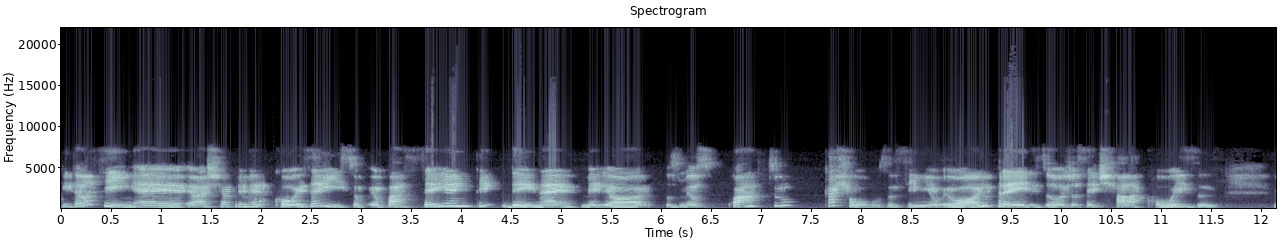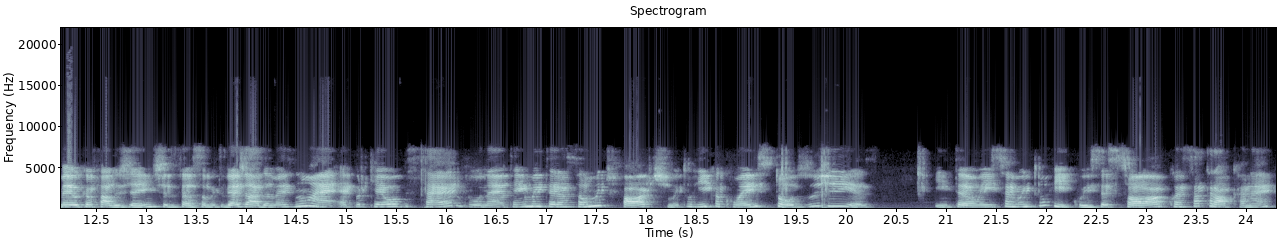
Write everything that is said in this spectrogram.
Então, assim, é, eu acho que a primeira coisa é isso. Eu, eu passei a entender, né, melhor os meus quatro cachorros, assim. Eu, eu olho para eles hoje, eu sei te falar coisas, meio que eu falo, gente do céu, eu sou muito viajada, mas não é. É porque eu observo, né, eu tenho uma interação muito forte, muito rica com eles todos os dias. Então, isso é muito rico. Isso é só com essa troca, né?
